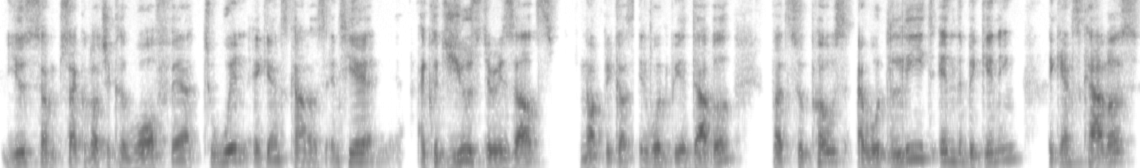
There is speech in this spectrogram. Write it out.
use some psychological warfare to win against Carlos. And here I could use the results, not because it would be a double, but suppose I would lead in the beginning against Carlos.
